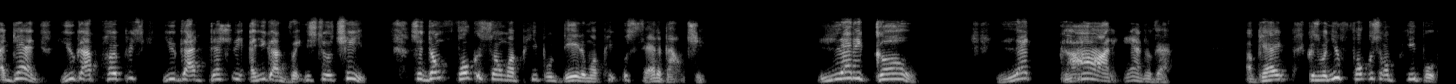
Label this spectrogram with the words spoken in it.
Again, you got purpose, you got destiny, and you got greatness to achieve. So don't focus on what people did and what people said about you. Let it go. Let God handle that. Okay? Because when you focus on people,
